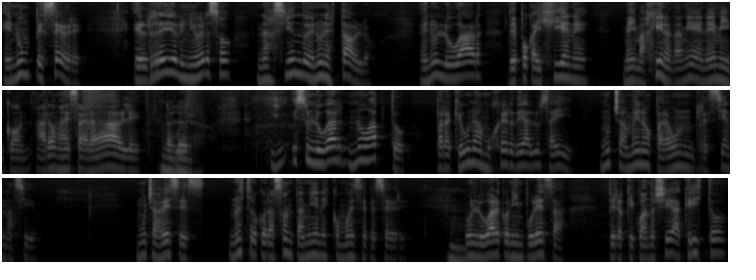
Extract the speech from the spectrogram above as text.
en un pesebre, el rey del universo naciendo en un establo en un lugar de poca higiene. Me imagino también, Emi, con aromas desagradables. Y es un lugar no apto para que una mujer dé a luz ahí, mucho menos para un recién nacido. Muchas veces nuestro corazón también es como ese pesebre, mm. un lugar con impureza, pero que cuando llega a Cristo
